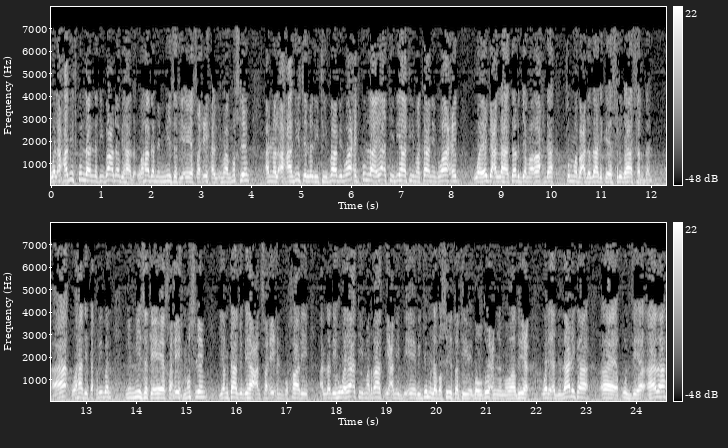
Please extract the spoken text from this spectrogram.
والأحاديث كلها التي بعدها بهذا. وهذا من ميزة إيه صحيح الإمام مسلم أن الأحاديث الذي في باب واحد كلها يأتي بها في مكان واحد ويجعل لها ترجمة واحدة ثم بعد ذلك يسردها سردا. ها وهذه تقريبا من ميزة إيه صحيح مسلم. يمتاز بها عن صحيح البخاري الذي هو يأتي مرات يعني بجملة بسيطة في موضوع من المواضيع ولأجل ذلك آه، يقول في هذا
